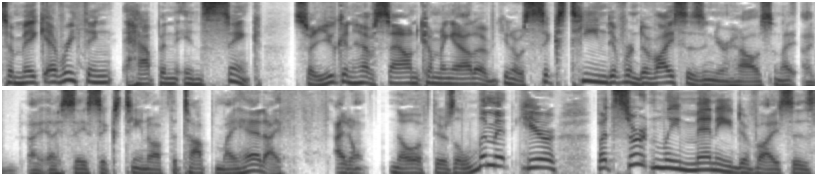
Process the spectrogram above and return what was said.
to make everything happen in sync. So you can have sound coming out of you know 16 different devices in your house, and I I, I say 16 off the top of my head. I I don't know if there's a limit here, but certainly many devices,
